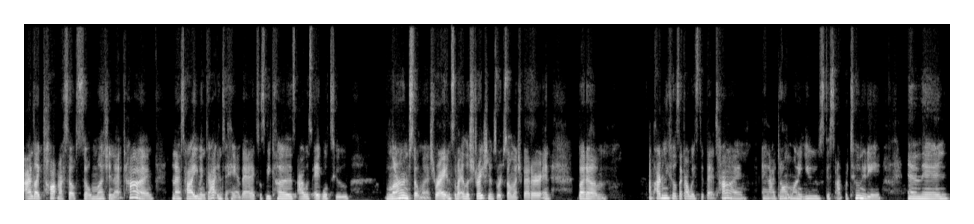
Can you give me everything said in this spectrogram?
I like taught myself so much in that time. And that's how I even got into handbags was because I was able to learn so much, right? And so my illustrations were so much better. And but um a part of me feels like I wasted that time and I don't want to use this opportunity. And then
